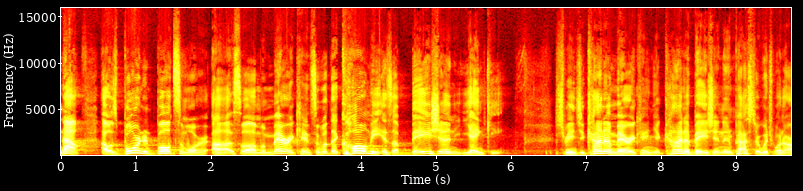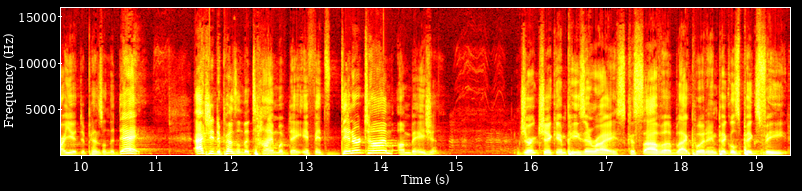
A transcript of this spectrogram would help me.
Now, I was born in Baltimore, uh, so I'm American. So what they call me is a Bajan Yankee which means you're kind of American, you're kind of Bajan, and Pastor, which one are you? It depends on the day. Actually, depends on the time of day. If it's dinner time, I'm Bajan. Jerk chicken, peas and rice, cassava, black pudding, pickles, pig's feet,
